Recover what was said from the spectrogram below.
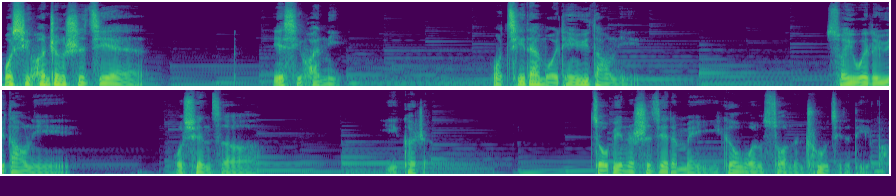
我喜欢这个世界，也喜欢你。我期待某一天遇到你，所以为了遇到你，我选择一个人走遍了世界的每一个我所能触及的地方，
